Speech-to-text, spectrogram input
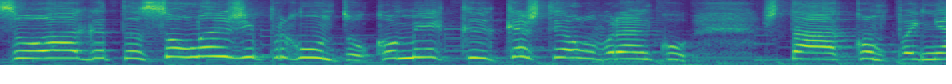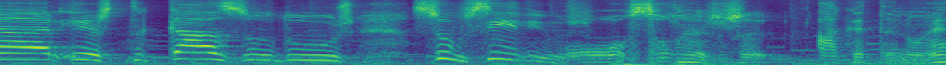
Sou Ágata Solange e pergunto como é que Castelo Branco está a acompanhar este caso dos subsídios. Oh, Solange, Ágata, não é?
